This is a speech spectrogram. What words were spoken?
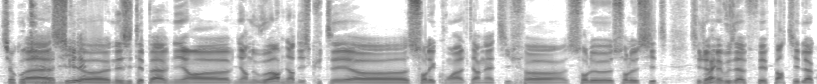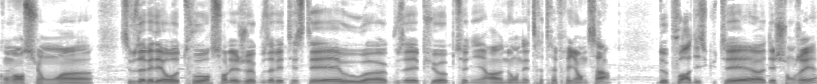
si on continue Bah, à si, discuter. euh, n'hésitez pas à venir, euh, venir nous voir, venir discuter euh, sur les coins alternatifs euh, sur le sur le site. Si jamais Ouais. vous avez fait partie de la convention, euh, si vous avez des retours sur les jeux que vous avez testés ou euh, que vous avez pu obtenir, nous on est très très friands de ça, de pouvoir discuter, euh, d'échanger.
